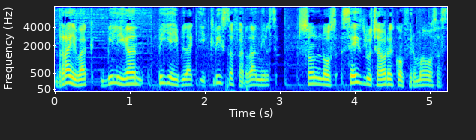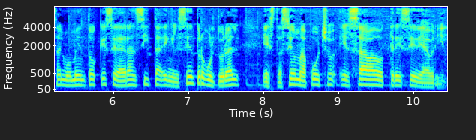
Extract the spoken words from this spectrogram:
Ryback, Billy Gunn, PJ Black y Christopher Daniels son los seis luchadores confirmados hasta el momento que se darán cita en el Centro Cultural Estación Mapocho el sábado 13 de abril.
